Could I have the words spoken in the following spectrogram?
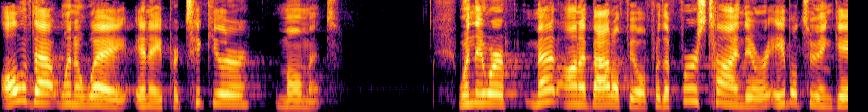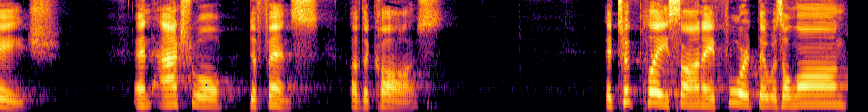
all of that went away in a particular moment. When they were met on a battlefield, for the first time, they were able to engage an actual defense of the cause. It took place on a fort that was along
